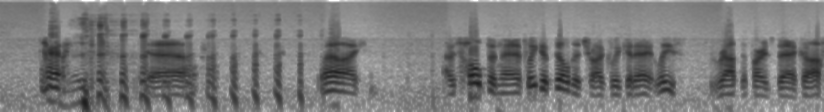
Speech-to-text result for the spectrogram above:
yeah. Well, I I was hoping that if we could build a truck, we could at least route the parts back off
